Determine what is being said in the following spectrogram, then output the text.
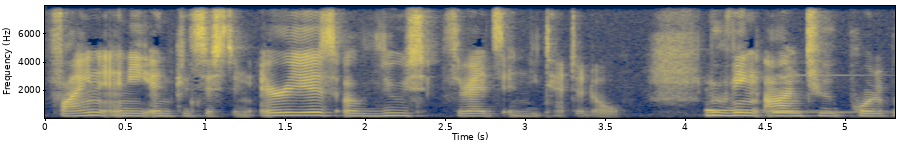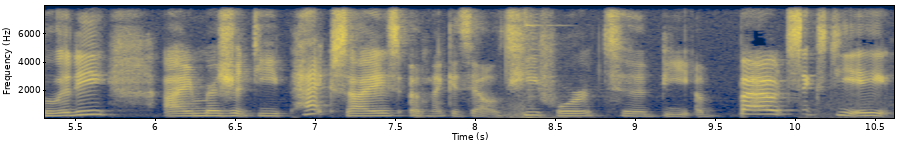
find any inconsistent areas or loose threads in the tent at all. Moving on to portability, I measured the pack size of my Gazelle T4 to be about 68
